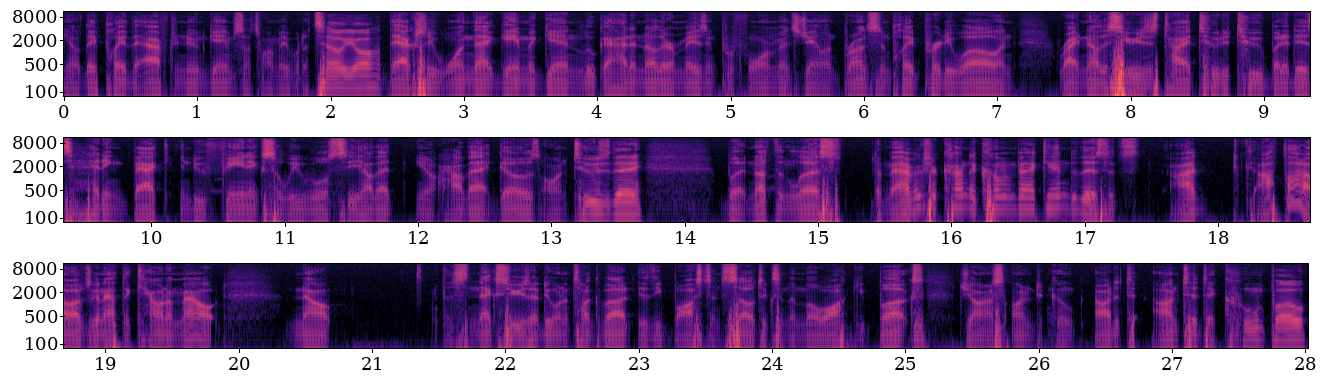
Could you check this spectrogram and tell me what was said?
know, they played the afternoon game, so that's why I'm able to tell y'all. They actually won that game again. Luka had another amazing performance. Jalen Brunson played pretty well, and right now the series is tied two to two, but it is heading back into Phoenix, so we will see how that you know how that goes on Tuesday. But nothing less, the Mavericks are kind of coming back into this. It's I I thought I was gonna have to count them out. Now this next series I do want to talk about is the Boston Celtics and the Milwaukee Bucks. Giannis Antetokounmpo,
